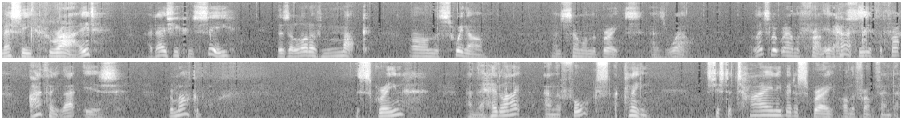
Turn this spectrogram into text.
messy ride and as you can see there's a lot of muck on the swing arm and some on the brakes as well. Let's look around the front It and has. see if the front... I think that is remarkable. The screen and the headlight and the forks are clean. It's just a tiny bit of spray on the front fender.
